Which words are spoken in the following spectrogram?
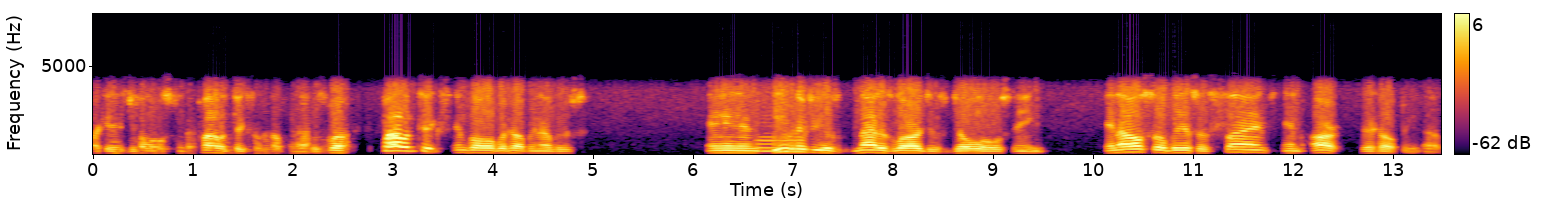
podcast "Joel Osteen: The Politics of Helping Others." Well, politics involved with helping others and mm. even if he is not as large as Joel Osteen, and also there's a science and art to helping others.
